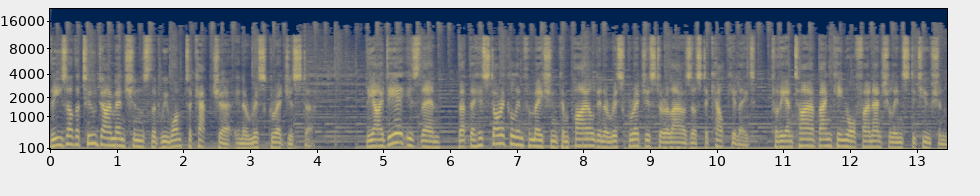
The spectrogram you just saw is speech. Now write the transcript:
These are the two dimensions that we want to capture in a risk register. The idea is then, that the historical information compiled in a risk register allows us to calculate, for the entire banking or financial institution,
